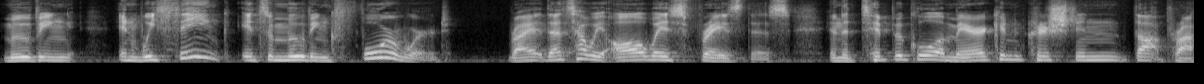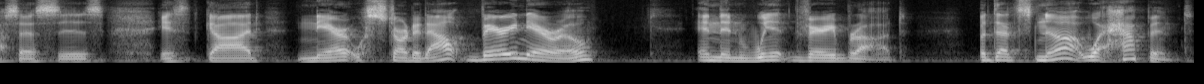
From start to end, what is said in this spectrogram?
moving, and we think it's a moving forward, right? That's how we always phrase this. And the typical American Christian thought process is, is God narrow, started out very narrow and then went very broad. But that's not what happened.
